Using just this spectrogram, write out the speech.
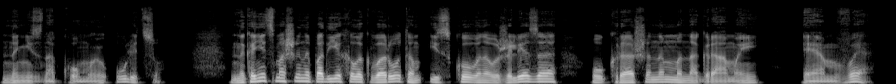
на незнакомую улицу. Наконец машина подъехала к воротам из кованого железа, украшенным монограммой «МВ».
